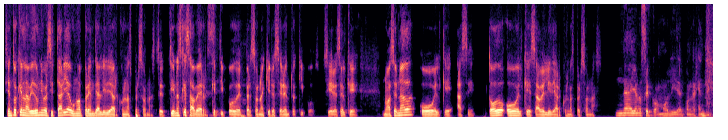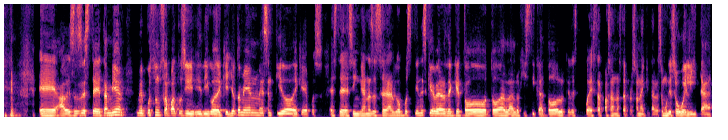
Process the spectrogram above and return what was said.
Siento que en la vida universitaria uno aprende a lidiar con las personas. Te- tienes que saber qué tipo de persona quieres ser en tu equipo. Si eres el que no hace nada o el que hace todo o el que sabe lidiar con las personas. No, yo no sé cómo lidiar con la gente. Eh, a veces, este, también me he puesto unos zapatos y, digo de que yo también me he sentido de que, pues, este, sin ganas de hacer algo, pues tienes que ver de que todo, toda la logística, todo lo que les puede estar pasando a esta persona, que tal vez se murió su abuelita,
